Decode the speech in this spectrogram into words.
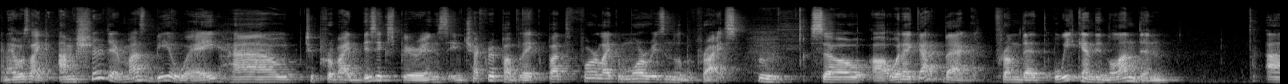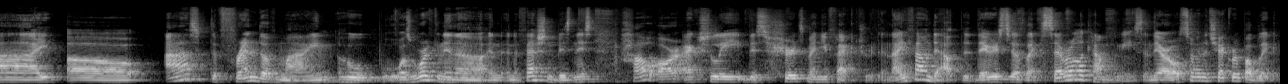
And I was like, I'm sure there must be a way how to provide this experience in Czech Republic, but for like a more reasonable price. Hmm. So uh, when I got back from that weekend in London, I uh, asked a friend of mine who was working in a, in, in, a fashion business how are actually these shirts manufactured? And i found out that there is just like several companies and they are also in the czech republic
